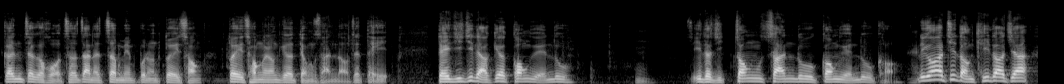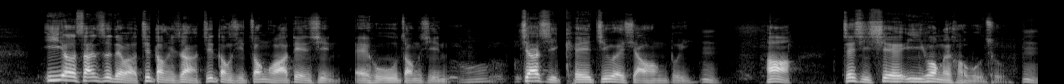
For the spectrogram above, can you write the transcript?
跟这个火车站的正面不能对冲，对冲的拢叫中山路。这第一，第二这条叫公园路，嗯，伊就是中山路公园路口。嗯、你讲啊，这栋去到这一二三四对吧？这栋是啥？这栋是中华电信的服务中心。哦，这是溪州的消防队。嗯，哦，这是谢依凤的服务处。嗯，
